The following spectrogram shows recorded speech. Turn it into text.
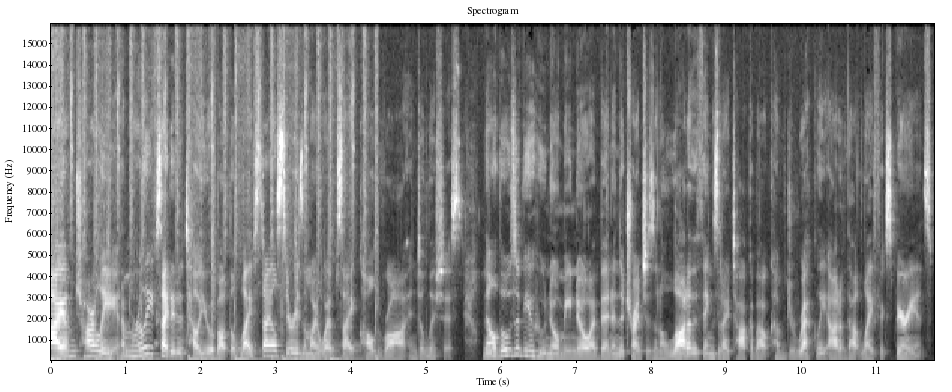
Hi, I'm Charly, and I'm really excited to tell you about the lifestyle series on my website called Raw and Delicious. Now, those of you who know me know I've been in the trenches, and a lot of the things that I talk about come directly out of that life experience.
